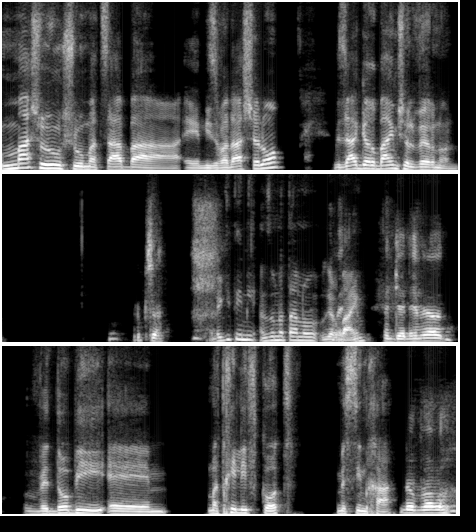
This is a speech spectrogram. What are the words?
משהו שהוא מצא במזוודה שלו וזה הגרביים של ורנון. בבקשה. לגיטימי אז הוא נתן לו גרביים הגיוני מאוד. ודובי אה, מתחיל לבכות משמחה נו ברור.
